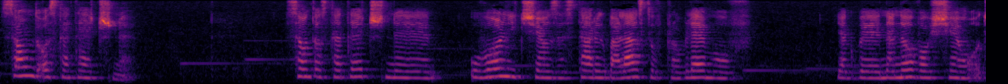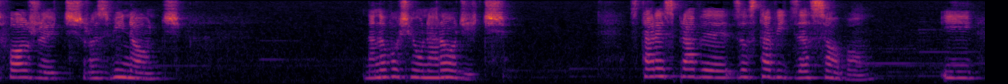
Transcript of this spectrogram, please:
Sąd ostateczny. Sąd ostateczny uwolnić się ze starych balastów, problemów, jakby na nowo się otworzyć, rozwinąć, na nowo się narodzić, stare sprawy zostawić za sobą i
